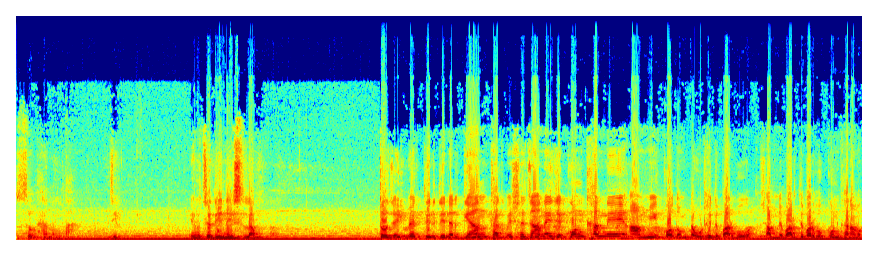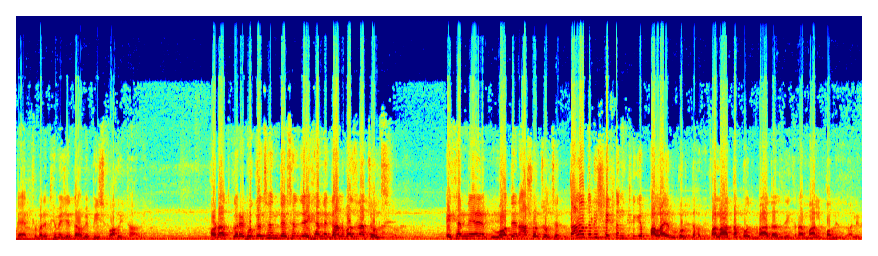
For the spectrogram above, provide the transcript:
সুবহানাল্লাহ। জি। এ হচ্ছে দিন ইসলাম। তো যেই ব্যক্তির দিনের জ্ঞান থাকবে, সে জানে যে কোনখানে আমি কদমটা উঠাইতে পারব, সামনে বাড়তে পারব, কোনখানে আমাকে একেবারে থেমে যেতে হবে, পিছ পা হইতে হবে। হঠাৎ করে ঢুকেছেন, দেখছেন যে এখানে গান বাজনা চলছে, এখানে মদের আসর চলছে, তাড়াতাড়ি সেখান থেকে পালায়ন করতে হবে। পালা তাপদ বাদা জিকরা মাল কমিল জালিম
